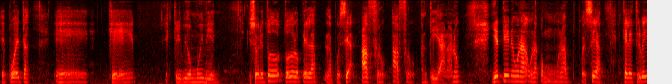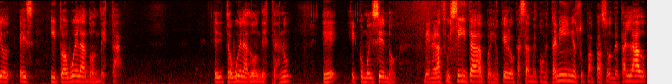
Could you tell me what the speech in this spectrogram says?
eh, poeta eh, que escribió muy bien. Y sobre todo todo lo que es la, poesía afro, afro antillana, ¿no? Y él tiene una, una, una poesía que el estribillo es ¿Y tu abuela dónde está? ¿Y tu abuela dónde está? ¿No? Eh, como diciendo, viene la visita, pues yo quiero casarme con esta niña, sus papás son de tal lado,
